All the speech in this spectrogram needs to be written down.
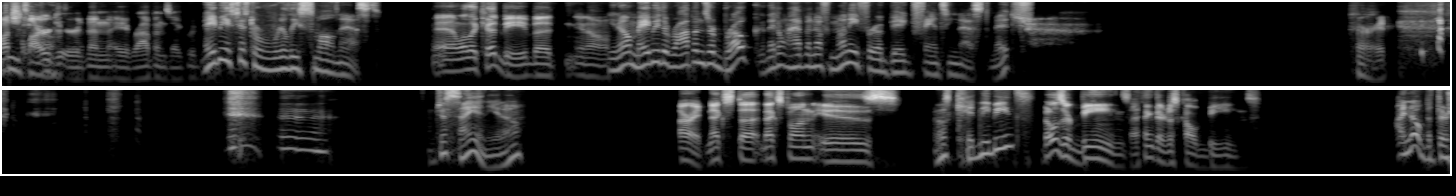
much detail. larger than a robin's egg would be. Maybe it's just a really small nest. Yeah, well, it could be, but you know, You know, maybe the robins are broke. They don't have enough money for a big fancy nest, Mitch. all right. Uh, I'm just saying, you know, All right, next uh, next one is Are those kidney beans. those are beans. I think they're just called beans. I know, but they're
